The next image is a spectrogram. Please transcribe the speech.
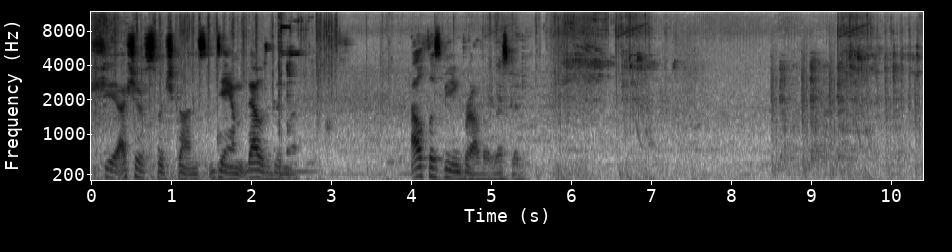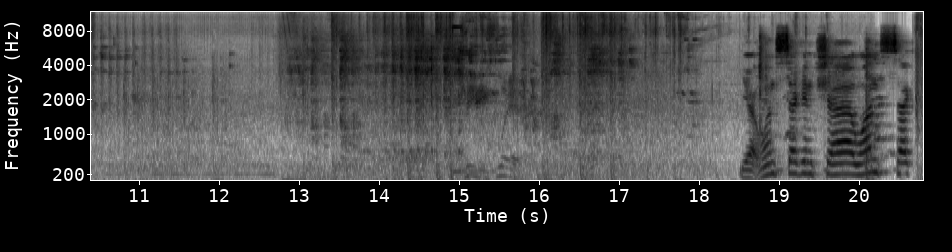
Shit, I should have switched guns. Damn, that was a good one. Alpha's beating Bravo, that's good. Yeah, one second, chat. One sec.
